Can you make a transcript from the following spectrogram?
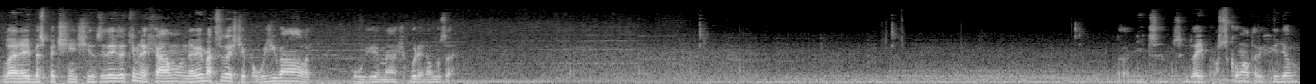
Tohle je nejbezpečnější, to si tady zatím nechám, nevím, jak se to ještě používá, ale použijeme, až bude nouze. Dalnice, musím tady proskoumat, abych viděl,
